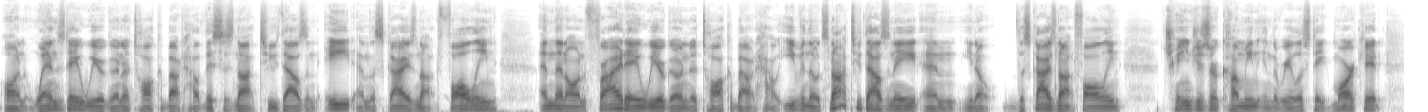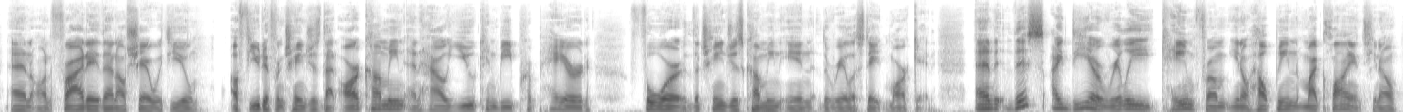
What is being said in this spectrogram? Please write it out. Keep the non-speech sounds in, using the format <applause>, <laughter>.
On Wednesday we are going to talk about how this is not 2008 and the sky is not falling. And then on Friday we are going to talk about how even though it's not 2008 and you know the sky's not falling, changes are coming in the real estate market and on Friday then I'll share with you a few different changes that are coming and how you can be prepared for the changes coming in the real estate market. And this idea really came from, you know, helping my clients, you know,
